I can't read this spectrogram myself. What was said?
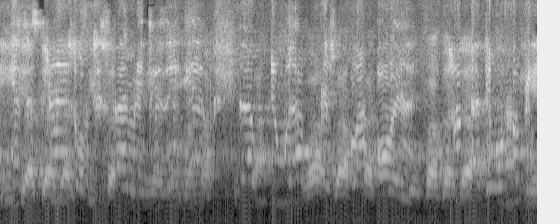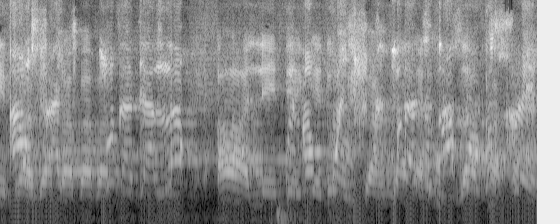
It's the Ida spirit dada of zika discernment. It's the tiliani it, mama shika. that they will have extra Rabakatu oil. So vagada. that they will not be Libra outside. dada baba So that their lamp Ale de will not gedo quench. So shanda that the gado lamp of zaka. Israel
